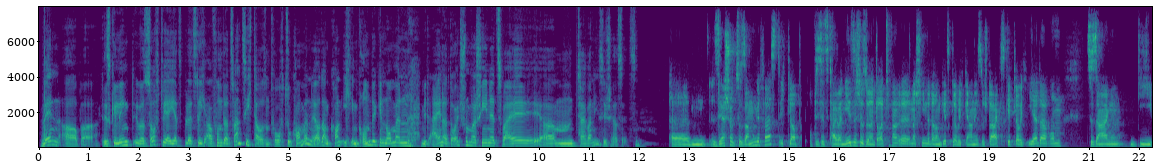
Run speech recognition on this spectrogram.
Wenn aber das gelingt, über Software jetzt plötzlich auf 120.000 hochzukommen, ja, dann kann ich im Grunde genommen mit einer deutschen Maschine zwei ähm, taiwanesische ersetzen. Ähm, sehr schön zusammengefasst. Ich glaube, ob das jetzt taiwanesisch ist oder deutsche äh, Maschine, darum geht es, glaube ich, gar nicht so stark. Es geht, glaube ich, eher darum, zu sagen, die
